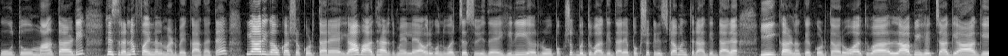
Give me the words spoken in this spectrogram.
ಕೂತು ಮಾತಾಡಿ ಹೆಸರನ್ನು ಫೈನಲ್ ಮಾಡಬೇಕಾಗತ್ತೆ. ಯಾರಿಗೆ ಅವಕಾಶ ಕೊಡ್ತಾರೆ? ಯಾವ ಆಧಾರದ ಮೇಲೆ? ಅವರಿಗೊಂದು ವರ್ಚಸ್ಸು ಇದೆ. ಹಿರಿಯರು ಪಕ್ಷಕ್ಕೆ ಬದ್ಧವಾಗಿದ್ದಾರೆ ಪಕ್ಷಕ್ಕೆ ನಿಷ್ಠಾವಂತರಾಗಿದ್ದಾರೆ. ಈ ಕಾರಣಕ್ಕೆ ಕೊಡ್ತಾರೋ ಅಥವಾ ಲಾಬಿ ಹೆಚ್ಚಾಗಿ ಆಗಿ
